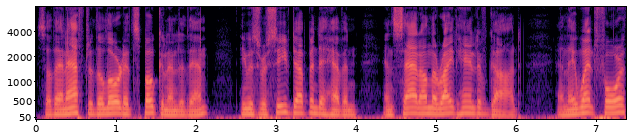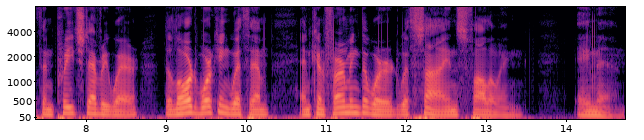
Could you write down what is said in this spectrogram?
So then, after the Lord had spoken unto them, he was received up into heaven, and sat on the right hand of God. And they went forth and preached everywhere, the Lord working with them, and confirming the word with signs following. Amen.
